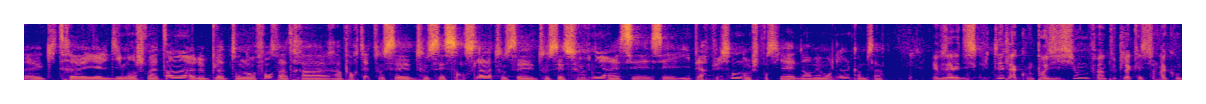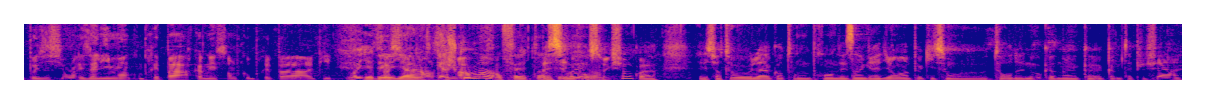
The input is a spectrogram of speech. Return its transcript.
Euh, qui te réveillait le dimanche matin, euh, le plat de ton enfance va te ra- rapporter tous ces, tous ces sens-là, tous ces, tous ces souvenirs, et c'est hyper puissant. Donc je pense qu'il y a énormément de liens comme ça. Et vous avez discuté de la composition, enfin toute la question de la composition, les aliments qu'on prépare, comme les samples qu'on prépare, et puis. Oui, il y a, des- il y a un langage marrant, commun en fait. hein, Bah, c'est une vrai, hein. construction, quoi. Et surtout là, quand on prend des ingrédients un peu qui sont autour de nous, comme, que- comme tu as pu faire,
